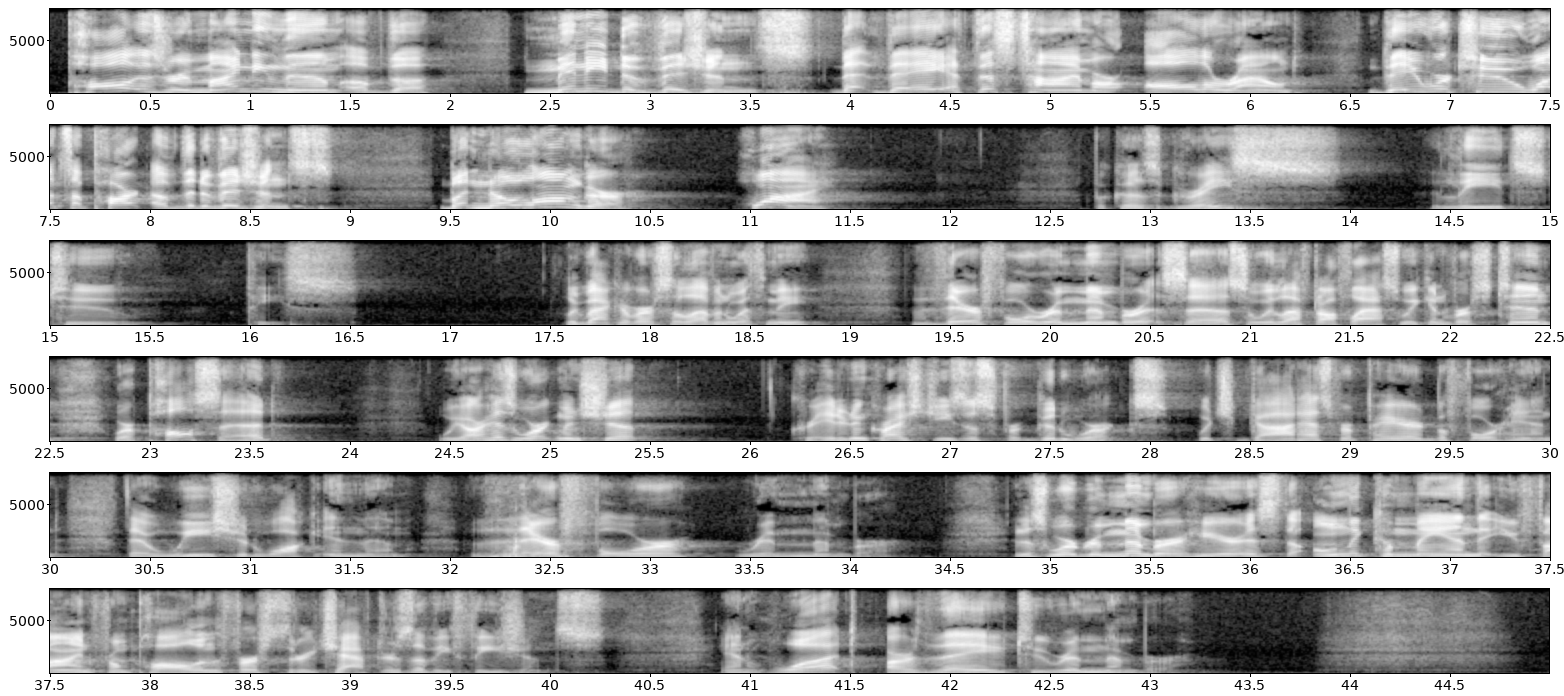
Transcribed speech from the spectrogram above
Paul is reminding them of the many divisions that they at this time are all around. They were too once a part of the divisions, but no longer. Why? Because grace leads to peace. Look back at verse 11 with me. Therefore, remember, it says. So we left off last week in verse 10, where Paul said, We are his workmanship, created in Christ Jesus for good works, which God has prepared beforehand that we should walk in them. Therefore, remember. And this word remember here is the only command that you find from Paul in the first three chapters of Ephesians. And what are they to remember?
